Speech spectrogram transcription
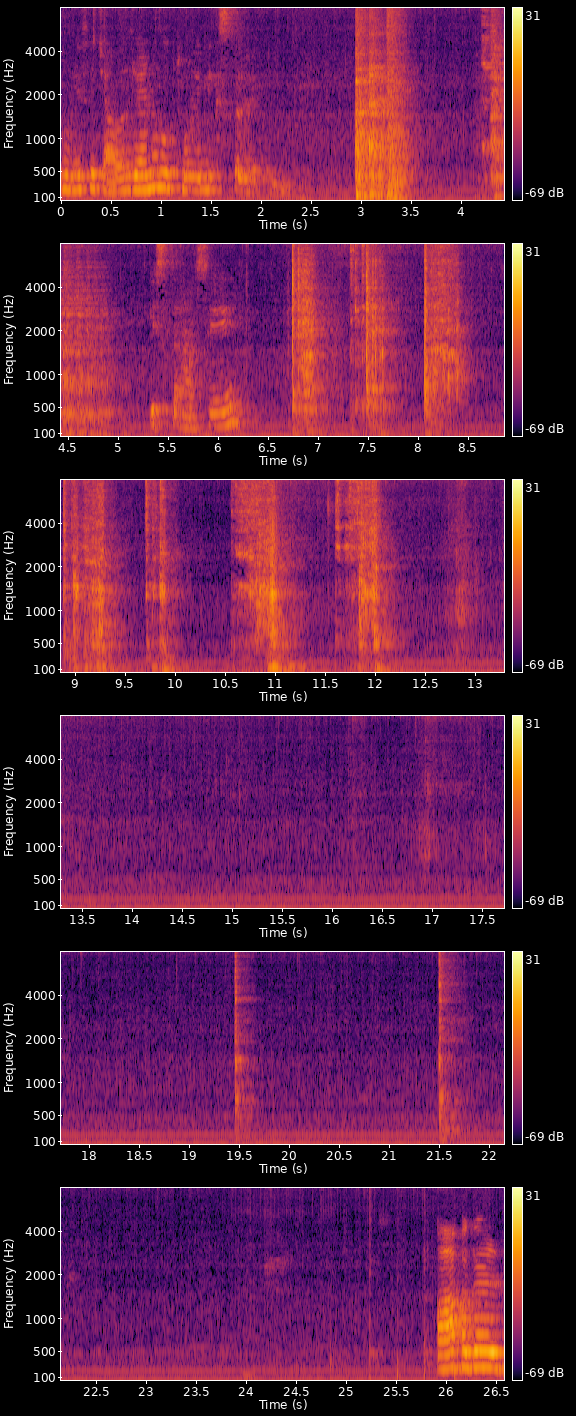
थोड़े से चावल जो है ना, वो थोड़े मिक्स कर लेती हूँ। इस तरह से आप अगर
